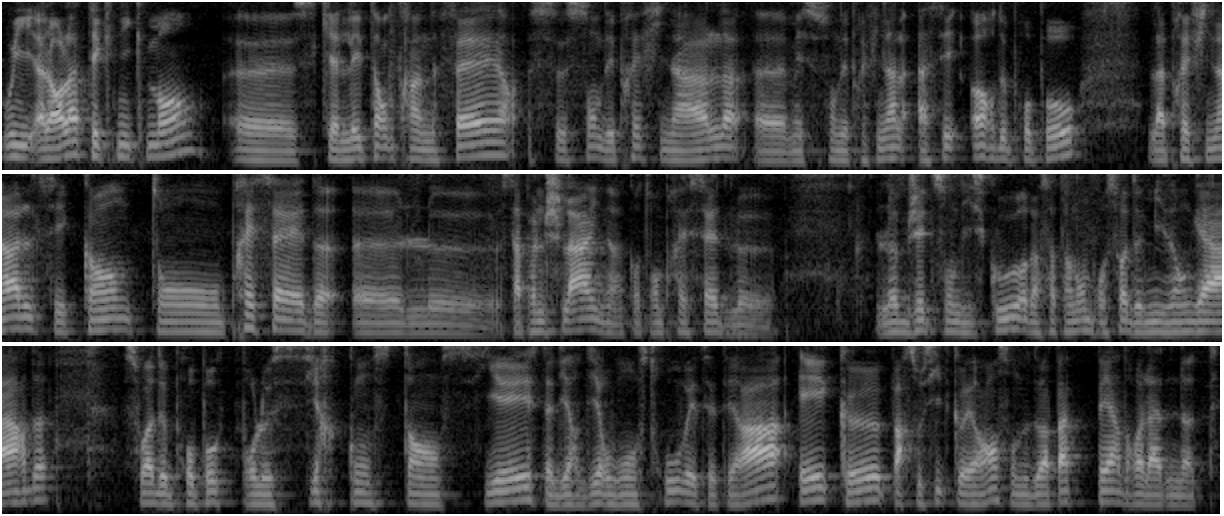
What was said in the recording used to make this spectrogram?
Oui, alors là, techniquement, euh, ce qu'elle est en train de faire, ce sont des pré-finales, euh, mais ce sont des pré-finales assez hors de propos. La pré-finale, c'est quand on précède euh, le, sa punchline, quand on précède l'objet de son discours d'un certain nombre soit de mises en garde, soit de propos pour le circonstancier, c'est-à-dire dire où on se trouve, etc. Et que, par souci de cohérence, on ne doit pas perdre la note.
